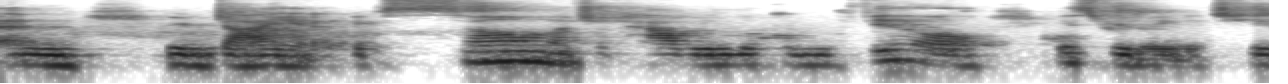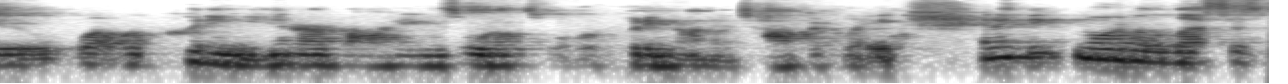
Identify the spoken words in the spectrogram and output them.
and your diet, because so much of how we look and we feel is related to what we're putting in our body as well as what we're putting on it topically. And I think more of a less is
